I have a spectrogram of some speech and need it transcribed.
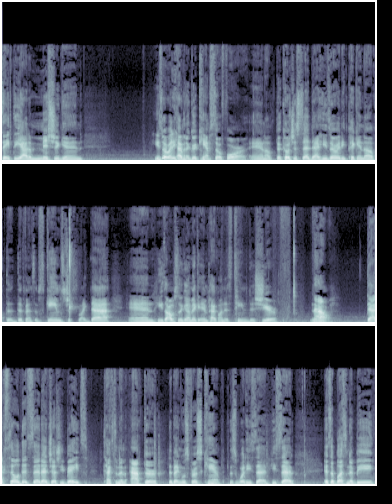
safety out of Michigan he's already having a good camp so far. And uh, the coaches said that he's already picking up the defensive schemes just like that. And he's obviously going to make an impact on this team this year. Now, Dax Hill did say that Jessie Bates texted him after the Bengals' first camp. This is what he said. He said, It's a blessing to be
